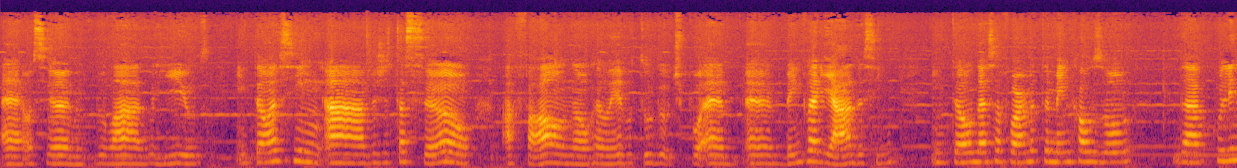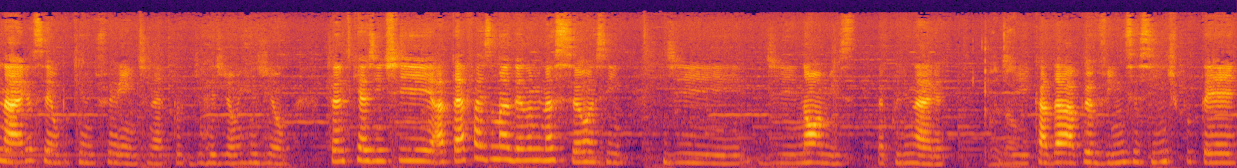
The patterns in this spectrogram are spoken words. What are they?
é, oceano do lado, rios. Então, assim, a vegetação, a fauna, o relevo, tudo, tipo, é, é bem variado, assim. Então, dessa forma, também causou da culinária ser um pouquinho diferente, né? De região em região. Tanto que a gente até faz uma denominação, assim, de, de nomes da culinária. Legal. De cada província, assim, tipo, ter,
